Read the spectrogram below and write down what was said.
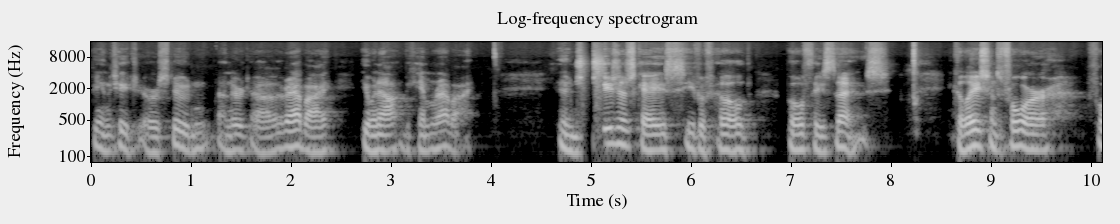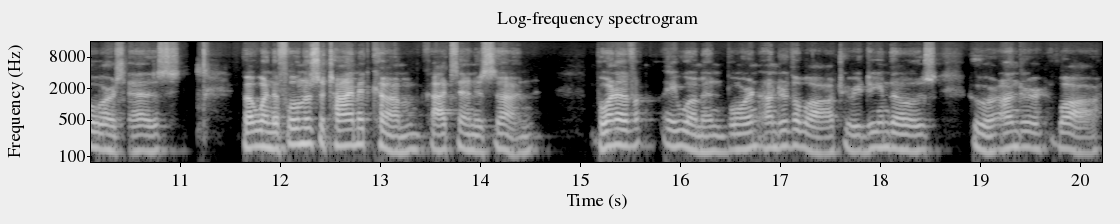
being a teacher or a student under uh, a rabbi, you went out and became a rabbi. In Jesus' case, he fulfilled both these things. Galatians 4 4 says, But when the fullness of time had come, God sent his son, born of a woman, born under the law, to redeem those who are under law,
